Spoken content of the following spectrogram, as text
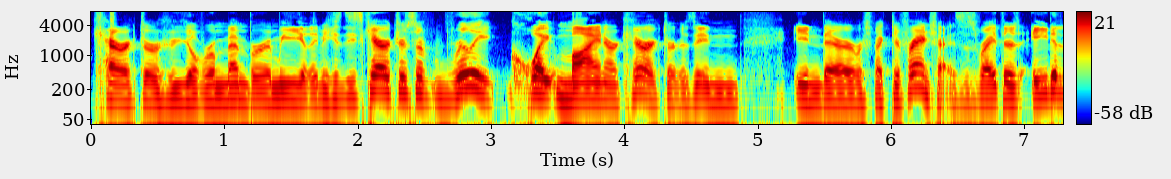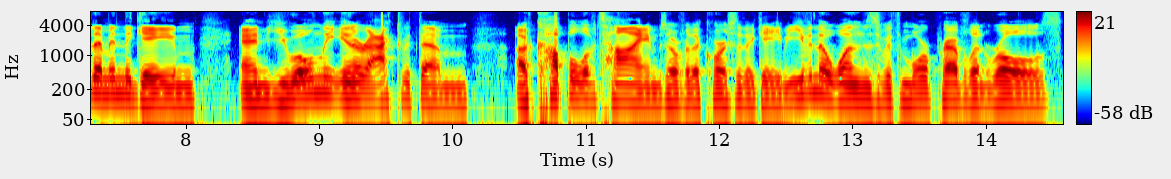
character who you'll remember immediately because these characters are really quite minor characters in in their respective franchises. Right? There's eight of them in the game, and you only interact with them a couple of times over the course of the game. Even the ones with more prevalent roles,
